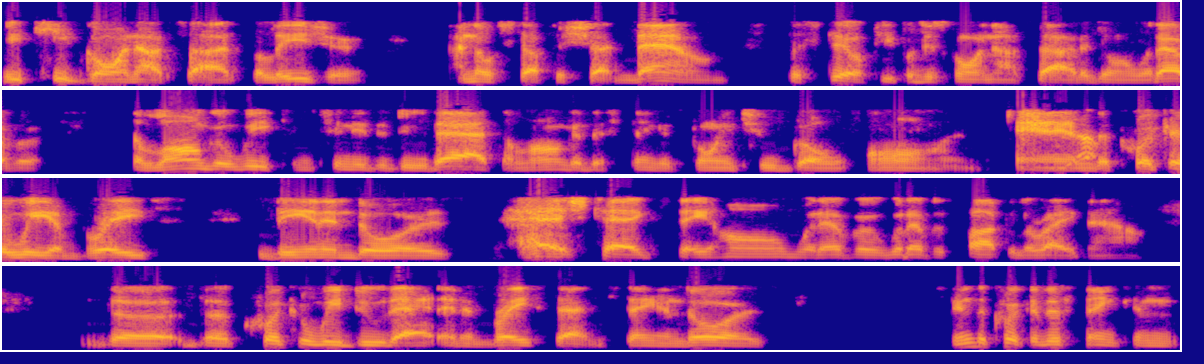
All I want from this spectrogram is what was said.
we keep going outside for leisure, I know stuff is shutting down, but still people just going outside or doing whatever. The longer we continue to do that, the longer this thing is going to go on. And Yeah. the quicker we embrace being indoors, hashtag stay home, whatever, whatever's popular right now the the quicker we do that and embrace that and stay indoors, I think the quicker this thing can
